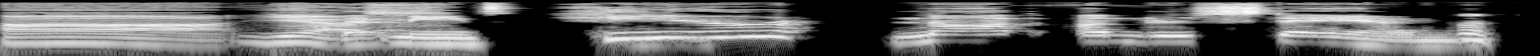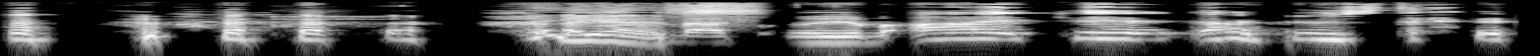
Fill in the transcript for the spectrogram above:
Ah, uh, yes. That means hear, not understand. yes, William. I can't understand.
